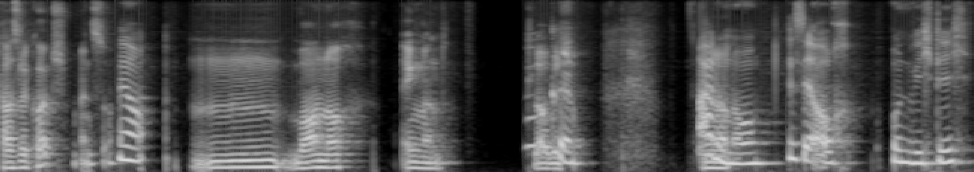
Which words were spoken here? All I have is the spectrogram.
Castle Koch, meinst du? Ja, Mm, war noch England, glaube Okay. I Ja. don't know. Ist ja auch unwichtig.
